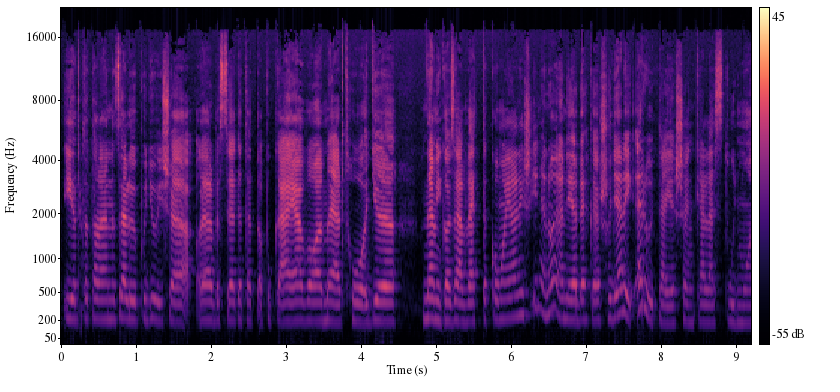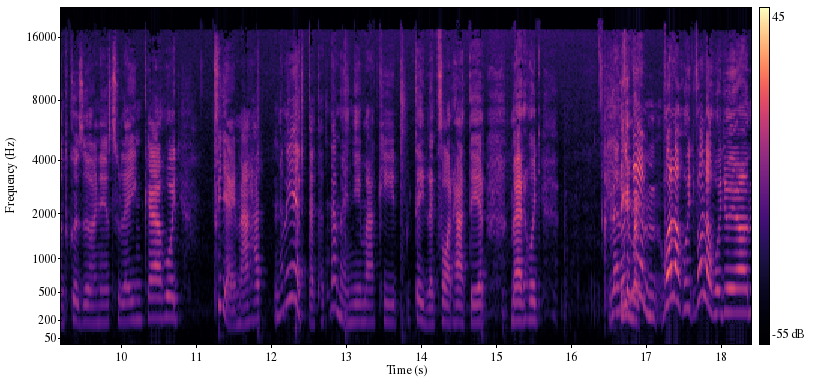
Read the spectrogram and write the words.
írta talán az előbb, hogy ő is el, elbeszélgetett apukájával, mert hogy nem igazán vette komolyan, és innen olyan érdekes, hogy elég erőteljesen kell ezt úgymond közölni a szüleinkkel, hogy figyelj már, hát nem érted, hát nem menjél már ki tényleg farhátér, mert hogy mert Igen, hogy nem, mert... valahogy, valahogy olyan,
